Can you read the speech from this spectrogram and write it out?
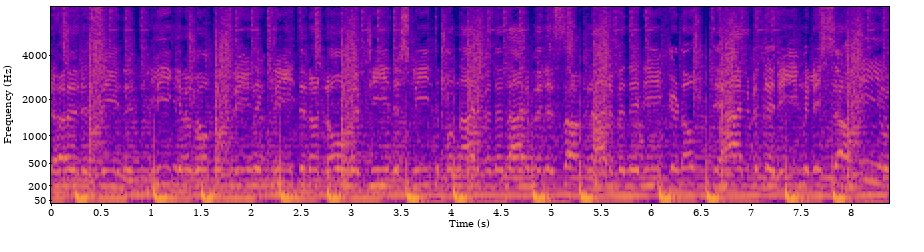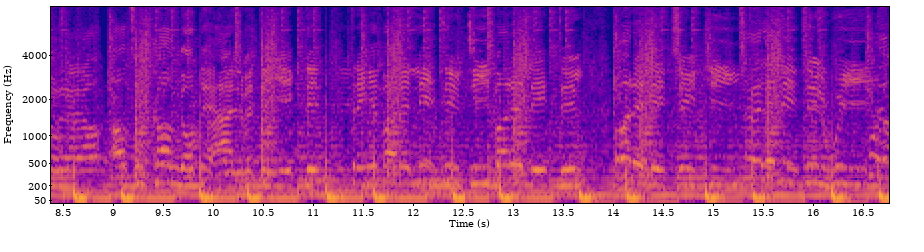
begynner å. Liker å gå på trynet, kryter og låner tider. Sliter på nervene, nærmere sagt. Nervene ryker nok til helvete rimelig kjapt. Alt som kan gå til helvete, gikk dit. Trenger bare litt til tid, bare litt til. Bare litt til key, eller litt til weed. Da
